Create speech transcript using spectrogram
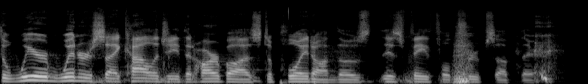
the weird winner psychology that Harbaugh has deployed on those his faithful troops up there?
